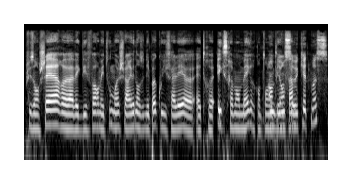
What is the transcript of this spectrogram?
plus en chair, avec des formes et tout. Moi, je suis arrivée dans une époque où il fallait être extrêmement maigre quand on Ambiance était une femme. Kate Moss?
